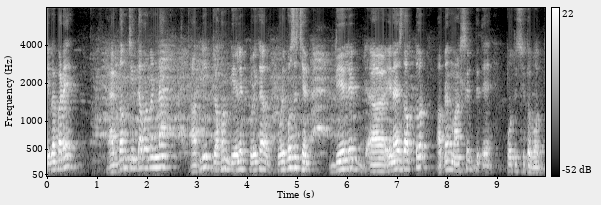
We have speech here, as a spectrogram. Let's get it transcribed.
এই ব্যাপারে একদম চিন্তা করবেন না। আপনি যখন ডিএলএড পরীক্ষা করে বসেছেন, ডিএলএড এনআইএস দপ্তর আপনাকে মার্কশিট দিতে প্রতিশ্রুতবদ্ধ।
